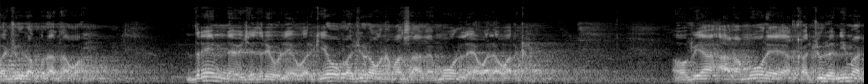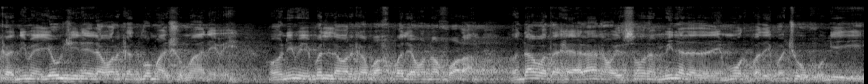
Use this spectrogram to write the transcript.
قجوره پرته وه دریم نه چې درې ولې ورکې یو قجوره ونه بس هغه مور له ولا ورکه او بیا هغه مور یې کجوره نیمه کړه، نیمه یې یو جینۍ له ورکړه، دوه ماشومان یې وې او نیمه یې بل له ورکړه، په خپله یې ونه خوړه، نو دا ورته حیرانه وه چې څومره مینه ده، د دې مور په دې بچو خوږېږي.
